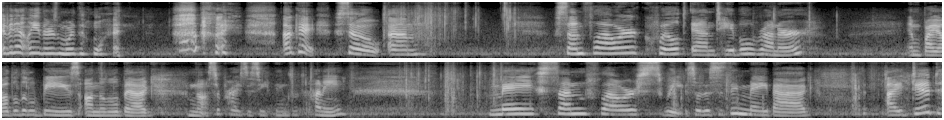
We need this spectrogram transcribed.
Evidently, there's more than one. okay, so um, sunflower, quilt, and table runner. And by all the little bees on the little bag. I'm not surprised to see things with honey. May Sunflower Sweet. So this is the May bag. I did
